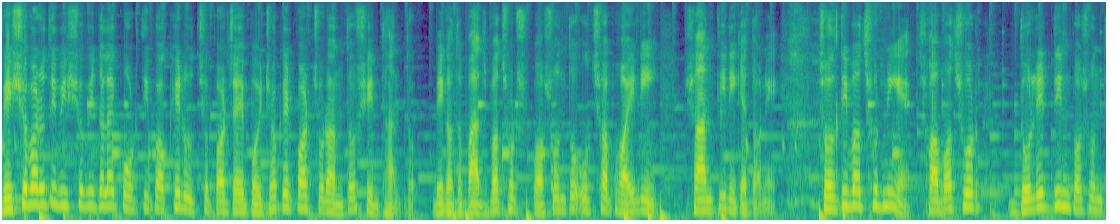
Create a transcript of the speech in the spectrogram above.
বিশ্বভারতী বিশ্ববিদ্যালয় কর্তৃপক্ষের উচ্চ পর্যায়ে বৈঠকের পর চূড়ান্ত সিদ্ধান্ত। বিগত পাঁচ বছর বসন্ত উৎসব হয়নি শান্তিনিকেতনে। চলতি বছর নিয়ে ছ বছর দোলের দিন বসন্ত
